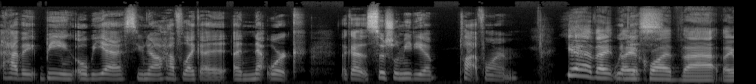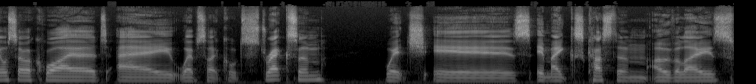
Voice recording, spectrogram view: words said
having being OBS, you now have like a, a network, like a social media platform. Yeah, they, they this- acquired that. They also acquired a website called Strexm, which is it makes custom overlays.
